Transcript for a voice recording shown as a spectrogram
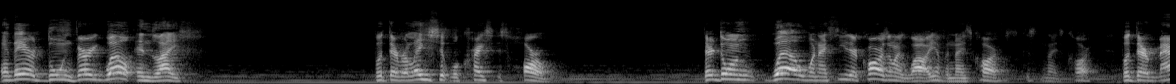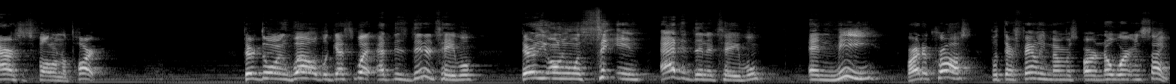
and they are doing very well in life, but their relationship with Christ is horrible. They're doing well when I see their cars. I'm like, wow, you have a nice car. It's a nice car. But their marriage is falling apart. They're doing well, but guess what? At this dinner table, they're the only ones sitting at the dinner table, and me right across, but their family members are nowhere in sight.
